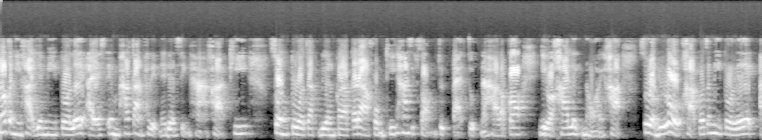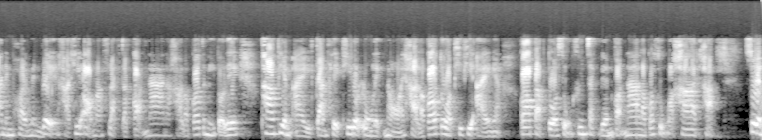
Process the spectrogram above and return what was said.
นอกจากนี้ค่ะยังมีตัวเลข ISM ภาคการผลิตในเดือนสิงหาค่ะ ที่ทรงตัวจากเดือนกรกฎาคมที่ 52.8 จุดนะคะ แล้วก็ดีกว่าคาดเล็กน้อยค่ะ ส่วนยุโรปค่ะ ก็จะมีตัวเลข unemployment rate ค่ะ ที่ออกมาแฟลตจากก่อนหน้านะคะ แล้วก็จะมีตัวเลขภาค PMI การผลิตที่ลดลงเล็กน้อยค่ะ แล้วก็ตัว PPI เนี่ยก็ปรับตัวสูงขึ้นจากเดือนก่อนหน้าแล้วก็สูงกว่าคาดค่ะ ส่วน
